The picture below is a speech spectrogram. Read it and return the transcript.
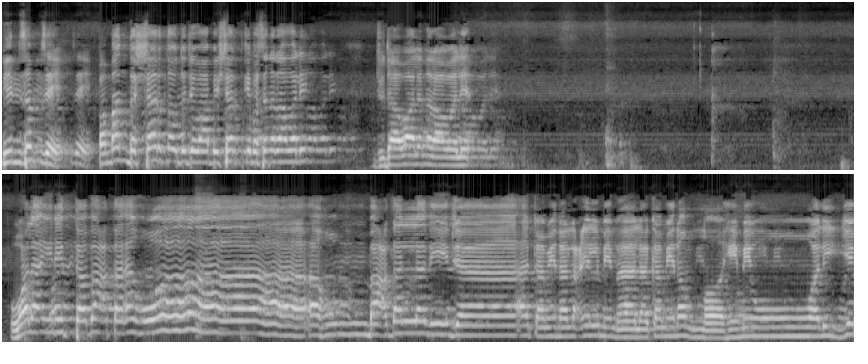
پینځم ځای پمن د شرط او د جواب شرط کې بس نه راولي؟ جداواله نه راولي ولئن اتبعت أهواءهم بعد الذي جاءك من العلم ما لك من الله من ولي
